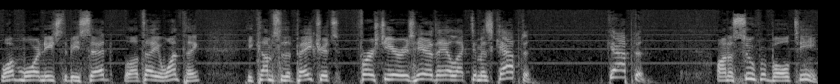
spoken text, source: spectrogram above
What more needs to be said? Well, I'll tell you one thing. He comes to the Patriots. First year he's here, they elect him as captain. Captain on a Super Bowl team.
